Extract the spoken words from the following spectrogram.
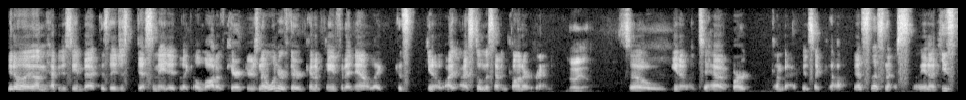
You know, I- I'm happy to see him back because they just decimated like a lot of characters, and I wonder if they're kind of paying for that now. Like, because you know, I, I still miss having Connor around. Oh yeah. So you know, to have Bart come back, it's like ah, that's that's nice. You know, he's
